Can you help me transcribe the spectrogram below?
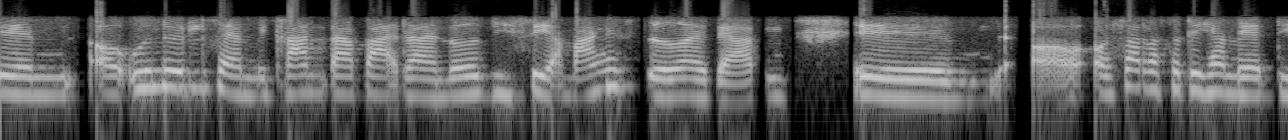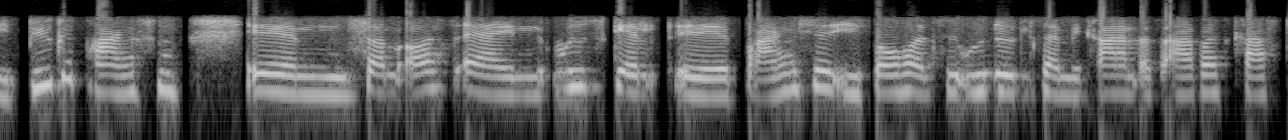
Øh, og udnyttelse af migrantarbejdere er noget, vi ser mange steder i verden. Øh, og, og så er der så det her med, at det er byggebranchen, øh, som også er en udskældt øh, branche i forhold til udnyttelse af migranters arbejdskraft.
